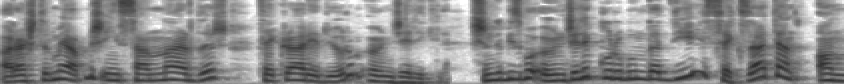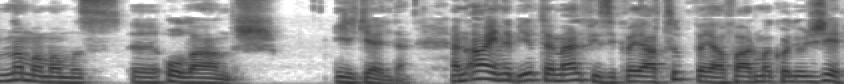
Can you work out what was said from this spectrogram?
araştırma yapmış insanlardır. Tekrar ediyorum öncelikle. Şimdi biz bu öncelik grubunda değilsek zaten anlamamamız e, olağandır ilk elden. Yani aynı bir temel fizik veya tıp veya farmakoloji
